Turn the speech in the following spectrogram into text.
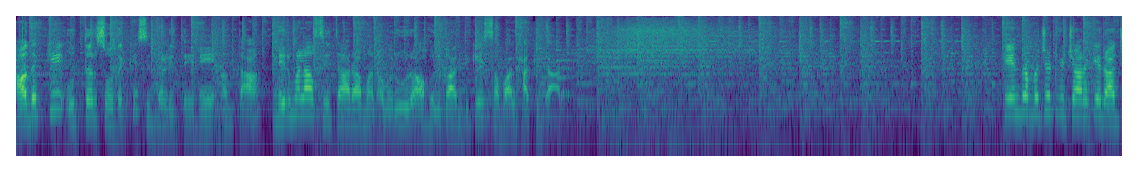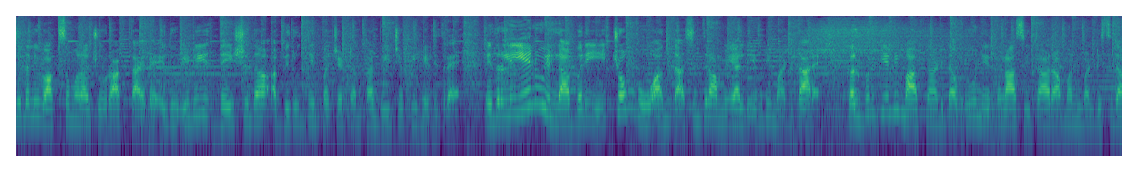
ಅದಕ್ಕೆ ಉತ್ತರಿಸೋದಕ್ಕೆ ಸಿದ್ಧಳಿದ್ದೇನೆ ಅಂತ ನಿರ್ಮಲಾ ಸೀತಾರಾಮನ್ ಅವರು ರಾಹುಲ್ ಗಾಂಧಿಗೆ ಸವಾಲ್ ಹಾಕಿದ್ದಾರೆ. ಕೇಂದ್ರ ಬಜೆಟ್ ವಿಚಾರಕ್ಕೆ ರಾಜ್ಯದಲ್ಲಿ ವಾಕ್ಸಮರ ಜೋರಾಗ್ತಾ ಇದೆ. ಇದು ಇಡೀ ದೇಶದ ಅಭಿವೃದ್ಧಿ ಬಜೆಟ್ ಅಂತ ಬಿಜೆಪಿ ಹೇಳಿದ್ರೆ. ಇದರಲ್ಲಿ ಏನೂ ಇಲ್ಲ, ಬರೀ ಚೊಂಬು ಅಂತ ಸಿದ್ದರಾಮಯ್ಯ ಲೇವಡಿ ಮಾಡಿದ್ದಾರೆ. ಕಲಬುರಗಿಯಲ್ಲಿ ಮಾತನಾಡಿದ ಅವರು, ನಿರ್ಮಲಾ ಸೀತಾರಾಮನ್ ಮಂಡಿಸಿದ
